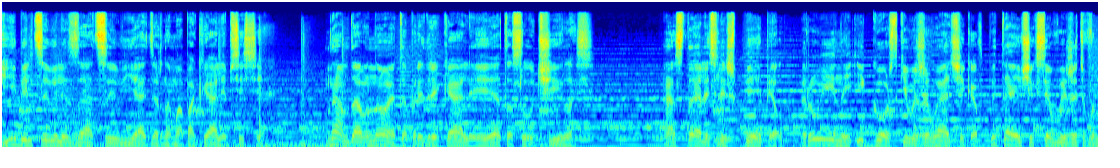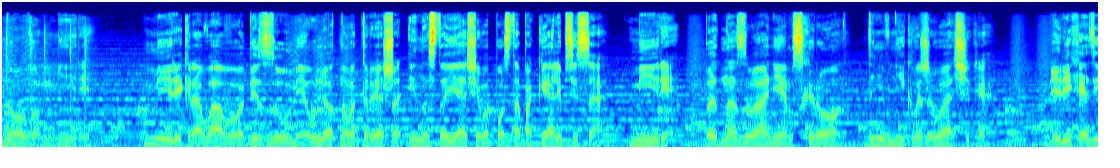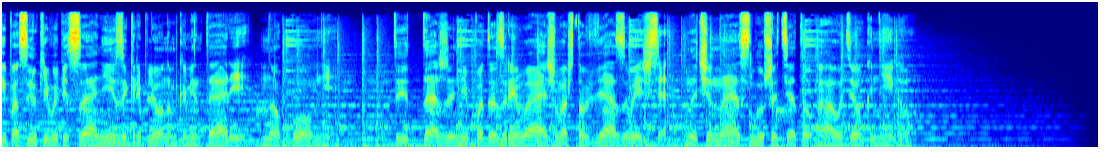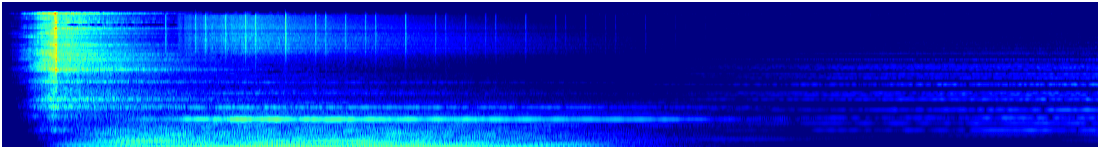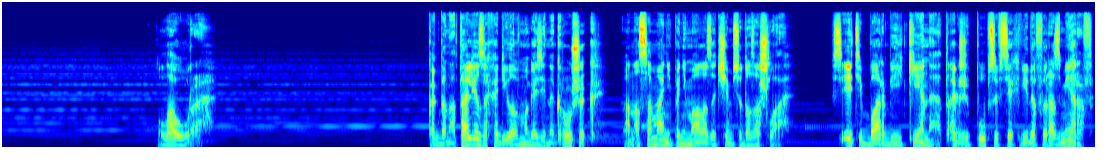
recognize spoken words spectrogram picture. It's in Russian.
Гибель цивилизации в ядерном апокалипсисе. Нам давно это предрекали, и это случилось. Остались лишь пепел, руины и горстки выживальщиков, пытающихся выжить в новом мире. Мире кровавого безумия, улетного трэша и настоящего постапокалипсиса. Мире под названием «Схрон. Дневник выживальщика». Переходи по ссылке в описании и закрепленном комментарии, но помни, ты даже не подозреваешь, во что ввязываешься, начиная слушать эту аудиокнигу. Лаура. Когда Наталья заходила в магазин игрушек, она сама не понимала, зачем сюда зашла. Все эти Барби и Кены, а также пупсы всех видов и размеров,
